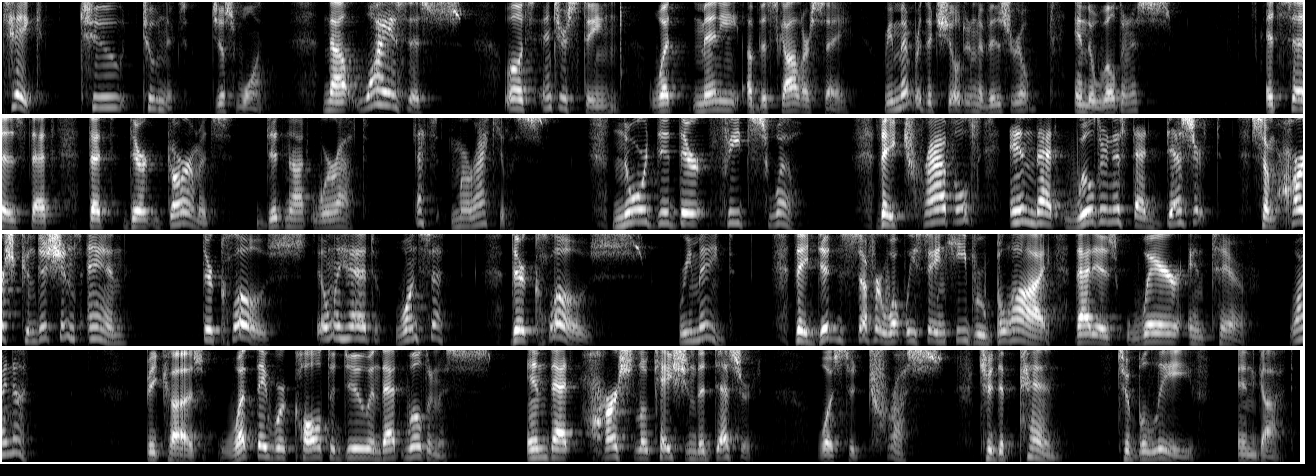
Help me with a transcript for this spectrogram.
take two tunics, just one. Now, why is this? Well, it's interesting what many of the scholars say. Remember the children of Israel in the wilderness? It says that, that their garments did not wear out. That's miraculous. Nor did their feet swell. They traveled in that wilderness, that desert, some harsh conditions, and their clothes, they only had one set. Their clothes remained. They didn't suffer what we say in Hebrew, bly, that is, wear and tear. Why not? Because what they were called to do in that wilderness, in that harsh location, the desert, was to trust, to depend, to believe in God.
